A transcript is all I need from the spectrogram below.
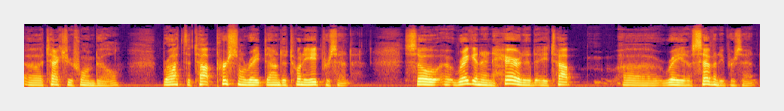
uh, tax reform bill brought the top personal rate down to 28 percent. So uh, Reagan inherited a top uh, rate of 70 percent,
